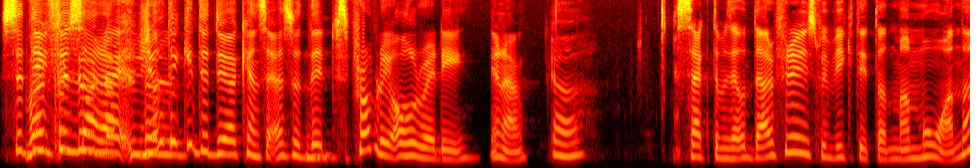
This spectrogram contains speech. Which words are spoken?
Så det är inte så här, jag tycker inte död cancer, alltså it's probably already, you know. Ja. Sakta men. Och därför är det så viktigt att man månar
